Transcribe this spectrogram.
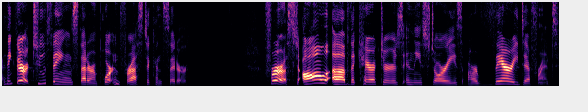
I think there are two things that are important for us to consider. First, all of the characters in these stories are very different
